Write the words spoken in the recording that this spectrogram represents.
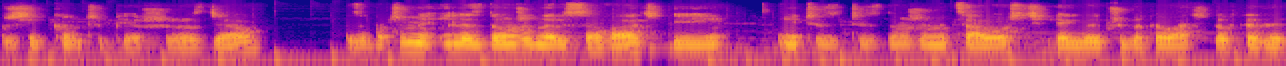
że się kończy pierwszy rozdział, zobaczymy ile zdążę narysować i, i czy, czy zdążymy całość jakby przygotować, to wtedy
